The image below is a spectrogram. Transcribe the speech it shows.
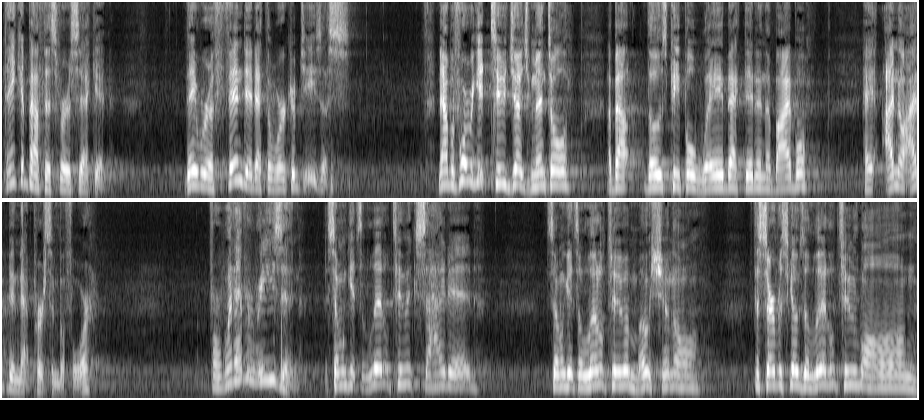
Think about this for a second. They were offended at the work of Jesus. Now, before we get too judgmental about those people way back then in the Bible, hey, I know I've been that person before. For whatever reason, if someone gets a little too excited, someone gets a little too emotional, if the service goes a little too long,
